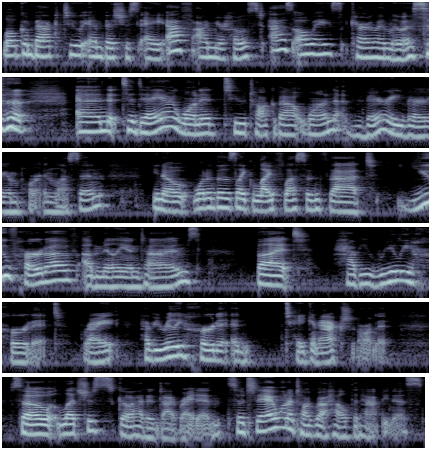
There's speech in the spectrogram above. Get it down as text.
Welcome back to Ambitious AF. I'm your host, as always, Caroline Lewis. and today I wanted to talk about one very, very important lesson. You know, one of those like life lessons that you've heard of a million times, but have you really heard it, right? Have you really heard it and taken action on it? So let's just go ahead and dive right in. So today I want to talk about health and happiness.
